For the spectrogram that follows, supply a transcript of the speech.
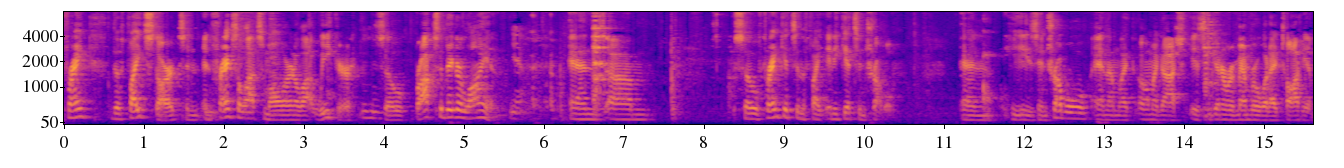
Frank, the fight starts, and, and Frank's a lot smaller and a lot weaker. So Brock's a bigger lion. Yeah. And um, so Frank gets in the fight and he gets in trouble. And he's in trouble, and I'm like, oh my gosh, is he going to remember what I taught him?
